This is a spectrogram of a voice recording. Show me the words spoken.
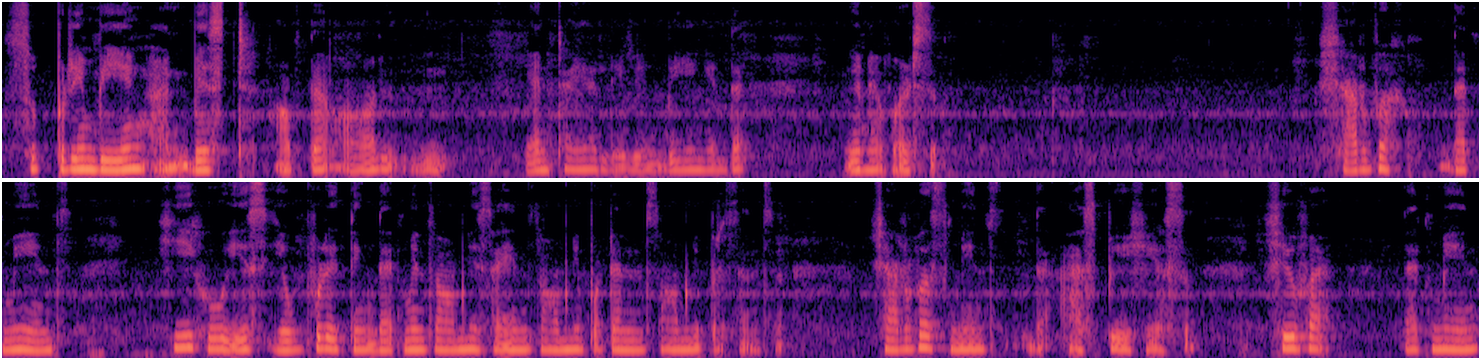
supreme being and best of the all entire living being in the universe. Sharva, that means he who is everything, that means omniscience, omnipotence, omnipresence. Sharvas means the auspicious. Shiva, that means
